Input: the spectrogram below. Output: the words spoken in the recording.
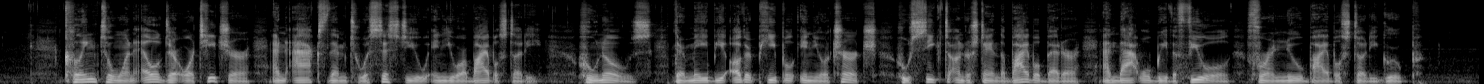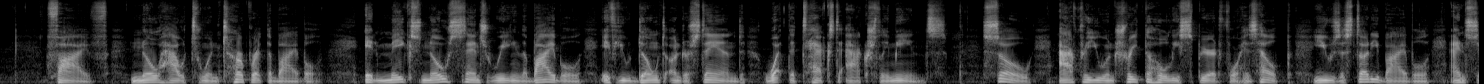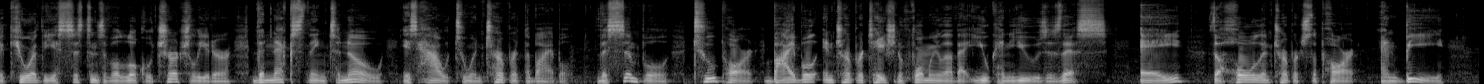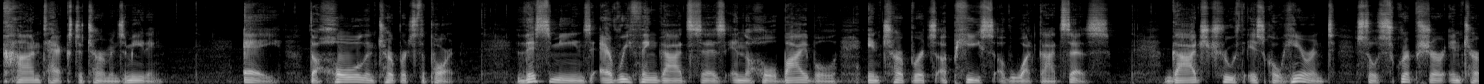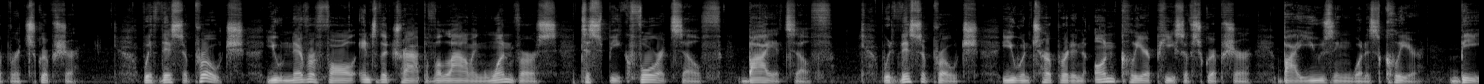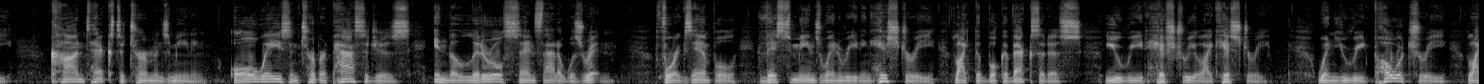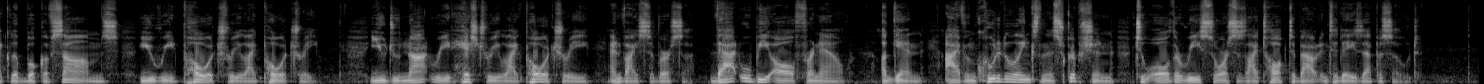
Cling to one elder or teacher and ask them to assist you in your Bible study. Who knows? There may be other people in your church who seek to understand the Bible better, and that will be the fuel for a new Bible study group. 5. Know how to interpret the Bible. It makes no sense reading the Bible if you don't understand what the text actually means. So, after you entreat the Holy Spirit for his help, use a study Bible, and secure the assistance of a local church leader, the next thing to know is how to interpret the Bible. The simple two part Bible interpretation formula that you can use is this A. The whole interprets the part, and B. Context determines meaning. A. The whole interprets the part. This means everything God says in the whole Bible interprets a piece of what God says. God's truth is coherent, so Scripture interprets Scripture. With this approach, you never fall into the trap of allowing one verse to speak for itself, by itself. With this approach, you interpret an unclear piece of Scripture by using what is clear. B. Context determines meaning always interpret passages in the literal sense that it was written. For example, this means when reading history, like the book of Exodus, you read history like history. When you read poetry, like the book of Psalms, you read poetry like poetry. You do not read history like poetry, and vice versa. That will be all for now. Again, I've included links in the description to all the resources I talked about in today's episode.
